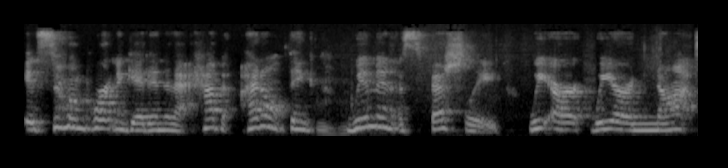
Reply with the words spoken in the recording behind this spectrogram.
it's so important to get into that habit. I don't think mm-hmm. women especially, we are we are not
